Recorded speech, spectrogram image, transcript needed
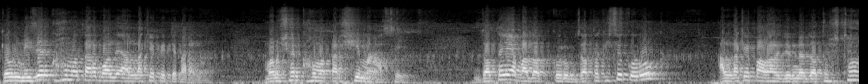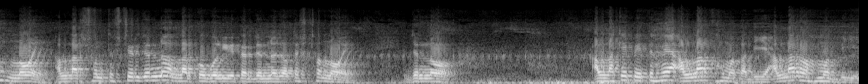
কেউ নিজের ক্ষমতার বলে আল্লাহকে পেতে পারে না। মানুষের ক্ষমতার সীমা আছে। যতই আবাদত করুক, যত কিছু করুক, আল্লাহকে পাওয়ার জন্য যথেষ্ট নয়। আল্লাহর সন্তুষ্টির জন্য, আল্লাহর কবলিয়তের জন্য যথেষ্ট নয়। জন্য আল্লাহকে পেতে হয় আল্লাহর ক্ষমতা দিয়ে, আল্লাহর রহমত দিয়ে।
